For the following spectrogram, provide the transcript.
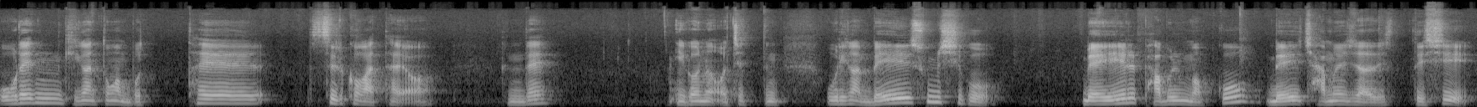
오랜 기간 동안 못 했을 것 같아요. 근데 이거는 어쨌든 우리가 매일 숨 쉬고 매일 밥을 먹고 매일 잠을 자듯이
